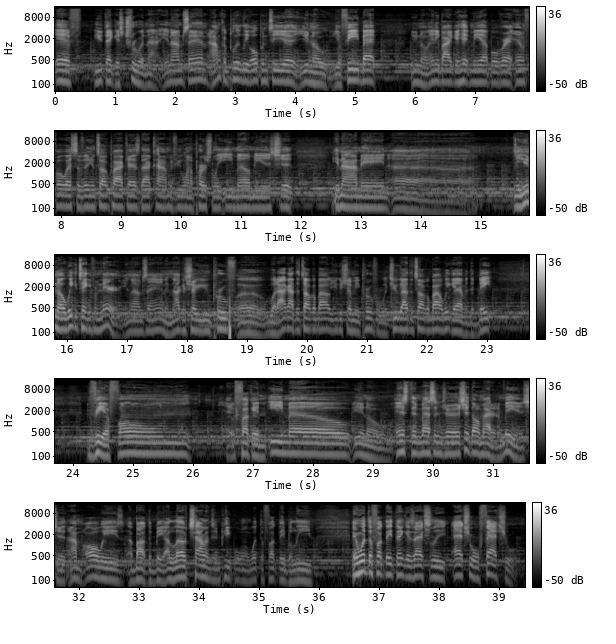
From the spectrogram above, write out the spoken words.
if you think it's true or not. You know what I'm saying? I'm completely open to your, you know, your feedback. You know, anybody can hit me up over at info at civiliantalkpodcast.com if you want to personally email me and shit. You know what I mean? Uh, and, you know, we can take it from there. You know what I'm saying? And I can show you proof of what I got to talk about. You can show me proof of what you got to talk about. We can have a debate via phone, fucking email, you know, instant messenger. Shit don't matter to me and shit. I'm always about debate. I love challenging people on what the fuck they believe and what the fuck they think is actually actual factual.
